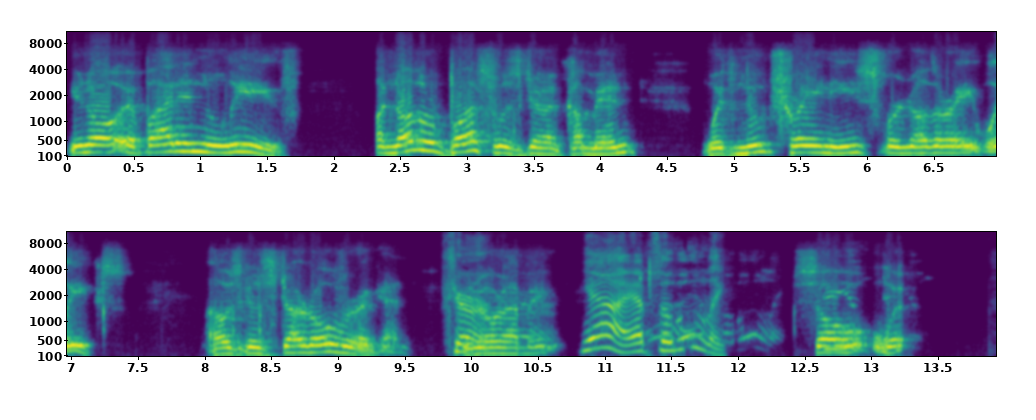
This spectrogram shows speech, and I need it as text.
you know, if I didn't leave, another bus was going to come in with new trainees for another eight weeks. I was going to start over again. Sure. You know what I mean? Yeah, absolutely. So, Do wh-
